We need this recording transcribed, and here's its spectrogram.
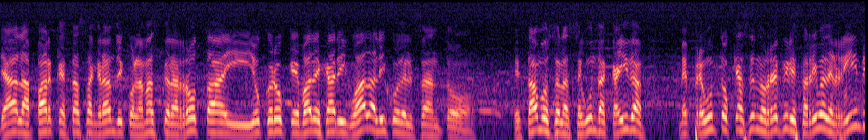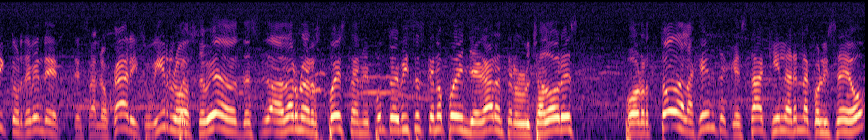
Ya la parca está sangrando y con la máscara rota y yo creo que va a dejar igual al hijo del santo. Estamos en la segunda caída. Me pregunto qué hacen los referees arriba del ring, Víctor. Deben de desalojar y subirlos. Pues te voy a, a, dar una respuesta. En mi punto de vista es que no pueden llegar ante los luchadores por toda la gente que está aquí en la Arena Coliseo.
